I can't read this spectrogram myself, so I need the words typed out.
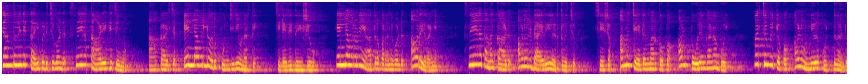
ചന്തുവിന്റെ കൈ പിടിച്ചുകൊണ്ട് സ്നേഹ താഴേക്ക് ചെന്നു. ആ കാഴ്ച എല്ലാവരിലും ഒരു പുഞ്ചിരി ഉണർത്തി. ചിലര് ദേഷ്യവും എല്ലാവരോടും യാത്ര പറഞ്ഞുകൊണ്ട് അവർ ഇറങ്ങി. സ്നേഹ തന്ന കാർഡ് അവൾ ഒരു ഡയറിയിൽ എടുത്തു വെച്ചു. ശേഷം അന്ന് ചേട്ടന്മാർക്കൊപ്പം അവൾ പൂരം കാണാൻ പോയി. അച്ചമ്മയ്ക്കൊപ്പം അവൾ ഉണ്ണിയുടെ കൊട്ട് കണ്ടു.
